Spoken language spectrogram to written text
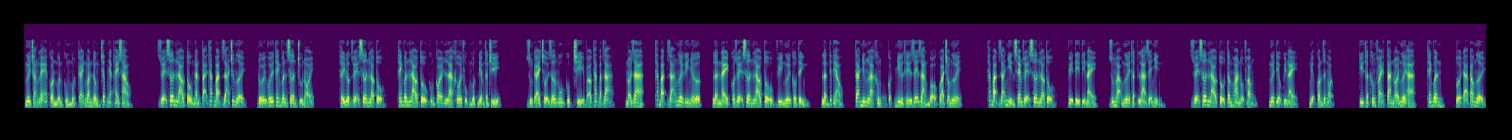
ngươi chẳng lẽ còn muốn cùng một cái ngoan đồng chấp nhận hay sao? Duệ sơn lão tổ ngăn tại thác bạt giã trước người, đối với thanh vân sơn chủ nói, thấy được duệ sơn lão tổ, thanh vân lão tổ cũng coi là khôi phục một điểm thần trí. Dùng cái chổi dơ u cục chỉ vào thác bạt giã, nói ra, thác bạt giã ngươi ghi nhớ, lần này có duệ sơn lão tổ vì ngươi cầu tình, lần tiếp theo, ta nhưng là không có như thế dễ dàng bỏ qua cho ngươi. Thác bạt giã nhìn xem duệ sơn lão tổ, vị tỷ tỷ này, dung mạo ngươi thật là dễ nhìn duệ sơn lão tổ tâm hoa nộ phóng, ngươi tiểu quỷ này, miệng còn rất ngọt. Kỳ thật không phải ta nói ngươi à thanh vân, tuổi đã cao người,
